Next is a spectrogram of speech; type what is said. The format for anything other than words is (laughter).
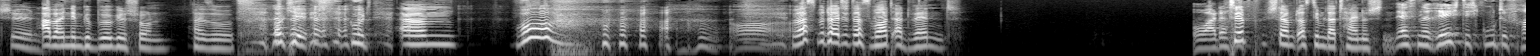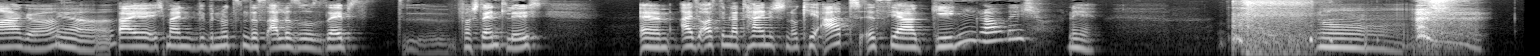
Schön. Aber in dem Gebirge schon. Also, okay, (laughs) gut. Ähm, wo? (laughs) Was bedeutet das Wort Advent? Oh, das Tipp Ist, stammt aus dem Lateinischen. das ist eine richtig gute Frage. Ja. Weil ich meine, wir benutzen das alle so selbstverständlich. Ähm, also aus dem Lateinischen, okay, ad ist ja gegen, glaube ich. Nee. (laughs)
